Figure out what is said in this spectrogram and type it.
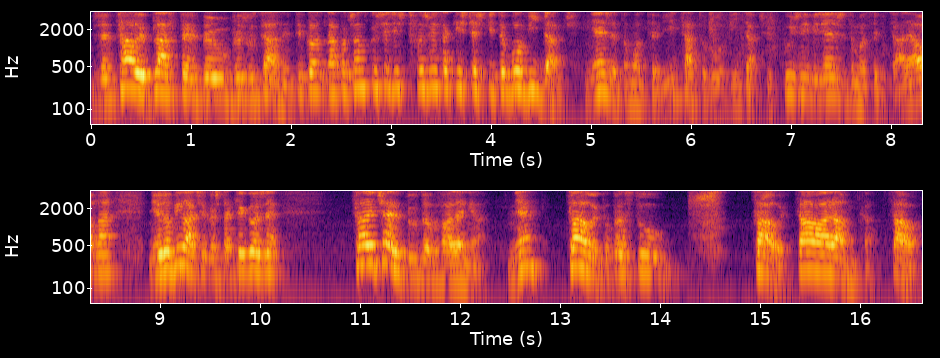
że cały plaster był wyrzucany, tylko na początku się gdzieś tworzyły takie ścieżki, to było widać, nie, że to motylica, to było widać, już później wiedziałem, że to motylica, ale ona nie robiła czegoś takiego, że cały czerw był do wywalenia, nie? Cały, po prostu cały, cała ramka, cała.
